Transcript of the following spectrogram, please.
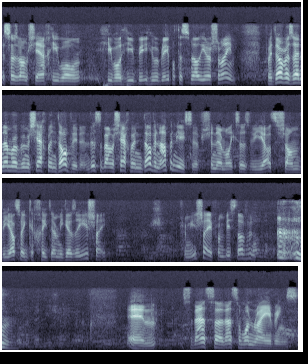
It says about Mashiach, he will, he will, he, be, he will be able to smell Yerushalayim. But Davar zay nemar b'Mashiach ben David. And this is about Mashiach ben David, not ben Yosef. Like says, sham Yishai. From Yishai, from Beis David. Um, so that's uh, that's the one raya brings.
